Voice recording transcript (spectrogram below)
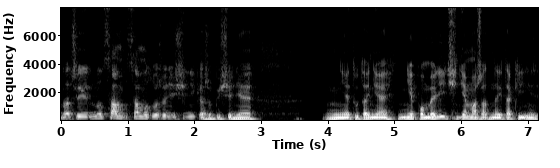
znaczy no sam, samo złożenie silnika, żeby się nie, nie tutaj nie, nie pomylić, nie ma żadnej takiej e,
